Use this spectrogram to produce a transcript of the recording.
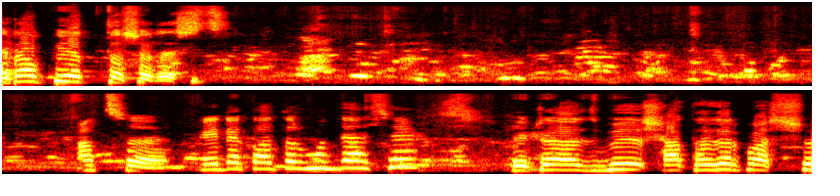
এটাও পিওর তসর এসছে। আচ্ছা এটা কতর মধ্যে আছে? এটা আসবে সাত হাজার পাঁচশো।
